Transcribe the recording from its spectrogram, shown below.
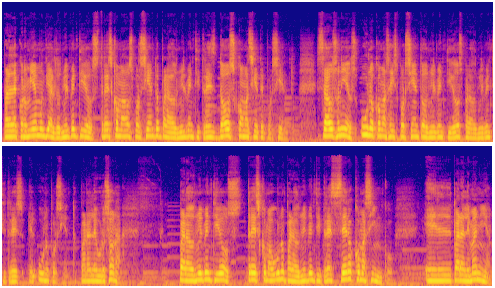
Para la economía mundial 2022 3,2%, para 2023 2,7%. Estados Unidos 1,6% 2022, para 2023 el 1%. Para la eurozona para 2022 3,1, para 2023 0,5 para Alemania,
